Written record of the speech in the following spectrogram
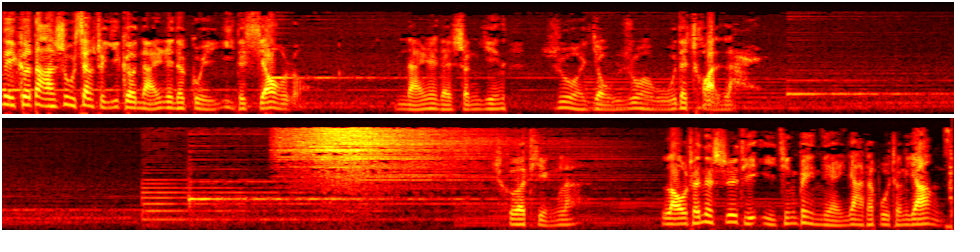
那棵大树像是一个男人的诡异的笑容，男人的声音若有若无的传来。车停了，老陈的尸体已经被碾压的不成样子。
